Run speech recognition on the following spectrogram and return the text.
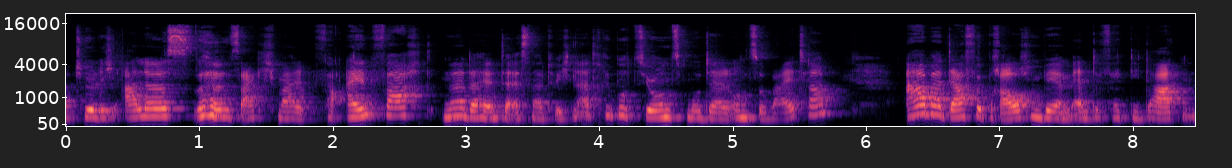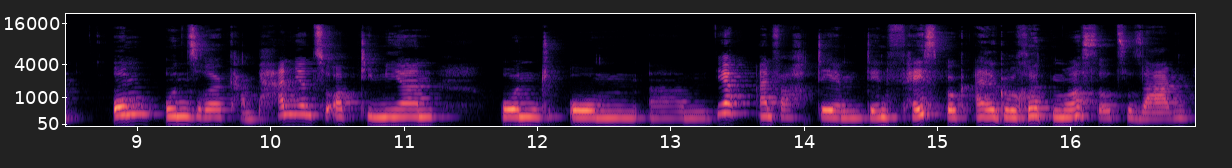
Natürlich alles, sag ich mal, vereinfacht. Ne? Dahinter ist natürlich ein Attributionsmodell und so weiter. Aber dafür brauchen wir im Endeffekt die Daten, um unsere Kampagnen zu optimieren und um ähm, ja, einfach dem, den Facebook-Algorithmus sozusagen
